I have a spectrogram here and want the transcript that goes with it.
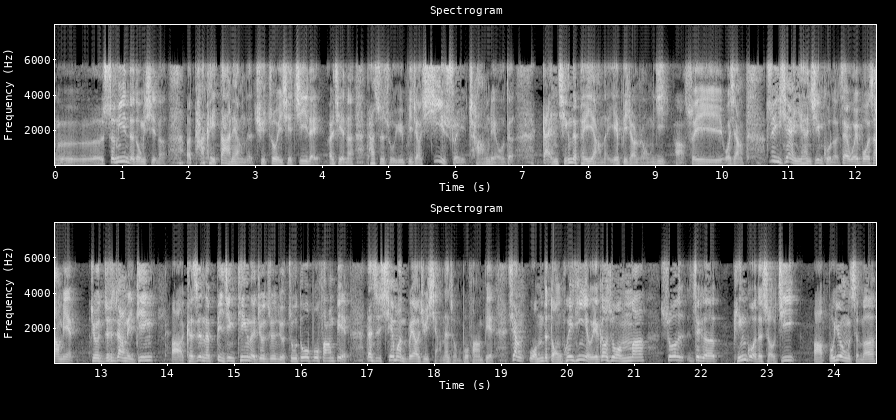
呃声音的东西呢，呃它可以大量的去做一些积累，而且呢它是属于比较细水长流的，感情的培养呢也比较容易啊，所以我想智毅现在也很辛苦的，在微博上面。就就让你听啊，可是呢，毕竟听了就就有诸多不方便，但是千万不要去想那种不方便。像我们的董辉听友也告诉我们吗？说这个苹果的手机啊，不用什么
